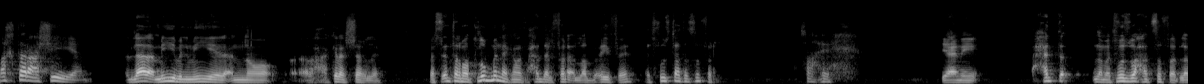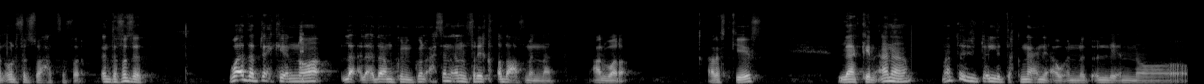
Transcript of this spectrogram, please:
ما اخترع شيء يعني. لا لا 100% لأنه رح أحكي لك شغلة. بس أنت المطلوب منك لما تتحدى الفرق الضعيفة تفوز 3-0 صحيح. يعني حتى لما تفوز 1-0 لنقول فزت 1-0 أنت فزت. وقتها بتحكي إنه لا الأداء ممكن يكون أحسن لأنه الفريق أضعف منك على الورق. عرفت كيف؟ لكن أنا ما تجي تقول لي تقنعني أو إنه تقول لي إنه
